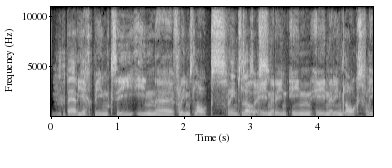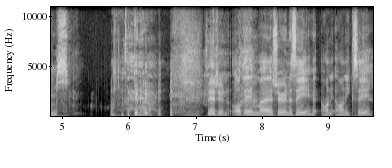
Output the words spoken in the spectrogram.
In den Bergen? Ich bin in äh, Flims Lax. Flims Lax. Also eher in, in, eher in Lax Flims. Genau. Sehr schön. An dem äh, schönen See habe ich, hab ich gesehen.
